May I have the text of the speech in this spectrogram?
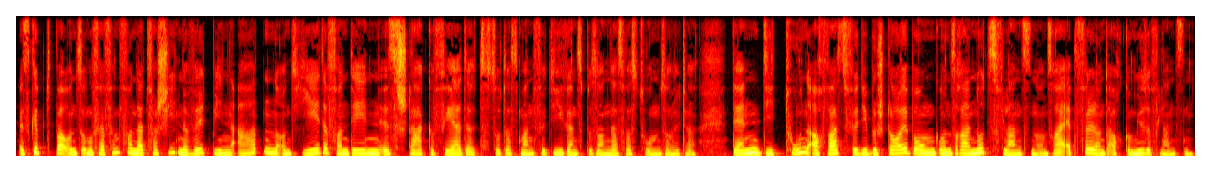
Es gibt bei uns ungefähr 500 verschiedene Wildbienenarten und jede von denen ist stark gefährdet, so dass man für die ganz besonders was tun sollte. Denn die tun auch was für die Bestäubung unserer Nutzpflanzen, unserer Äpfel und auch Gemüsepflanzen.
